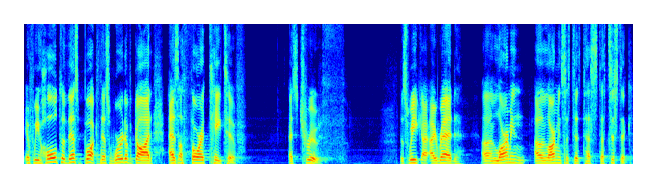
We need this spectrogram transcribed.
if we hold to this book, this Word of God, as authoritative, as truth. This week I, I read an alarming, an alarming statistic.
